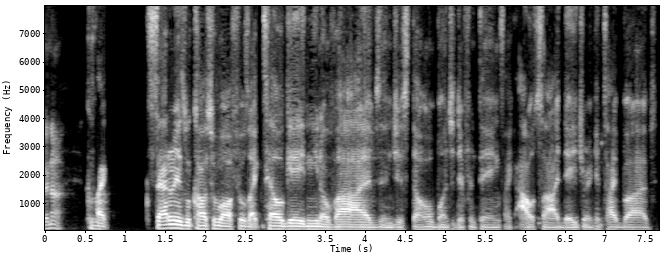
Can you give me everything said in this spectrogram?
They're not. because like Saturdays with college football feels like tailgating, you know, vibes and just a whole bunch of different things like outside day drinking type vibes.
